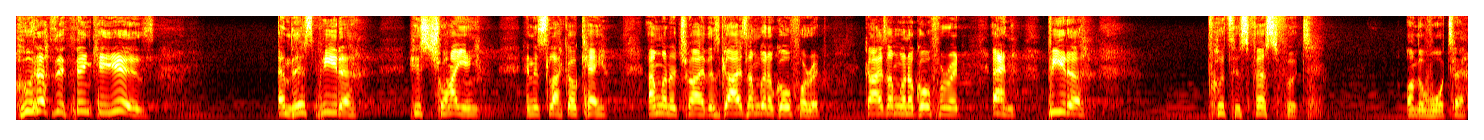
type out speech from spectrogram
Who does he think he is? And there's Peter he's trying, and it's like, okay, I'm gonna try this. Guys, I'm gonna go for it. Guys, I'm gonna go for it. And Peter puts his first foot on the water.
